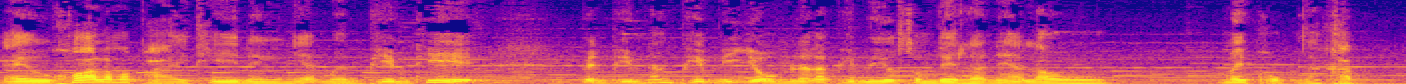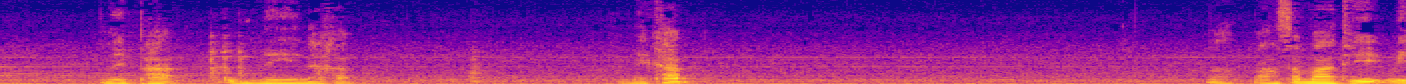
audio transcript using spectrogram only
เอวข้อแล้วมาผายทีหนึ่งอย่างเงี้ยเหมือนพิมพ์ที่เป็นพิมพ์ทั้งพิมพ์นิยม แล้วก็พิมพ์ในยุคสมเด็จแล้วเนี่ยเราไม่พบนะครับ ในพระกลุ่มนี้นะครับ เห็นไหมครับปางสมาธิมี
